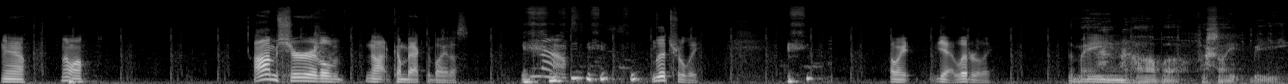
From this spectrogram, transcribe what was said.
Yeah. Oh well. I'm sure it'll not come back to bite us. No. Literally. oh wait, yeah, literally. The main harbour for Site B.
